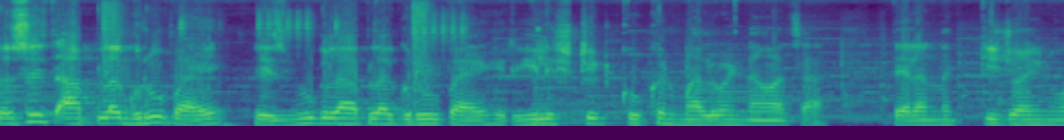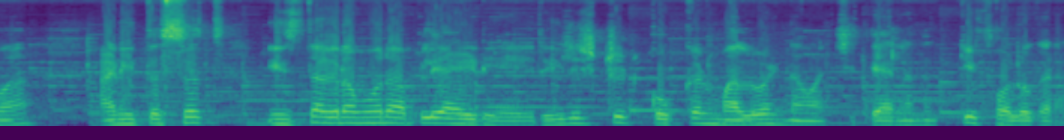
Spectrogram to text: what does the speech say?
तसेच आपला ग्रुप आहे फेसबुकला आपला ग्रुप आहे रिअल इस्टेट कोकण मालवण नावाचा. त्याला नक्की जॉईन व्हा. आणि तसंच इंस्टाग्रामवर आपली आय डी आहे रिअल इस्टेट कोकण मालवण नावाची. त्याला नक्की फॉलो करा.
